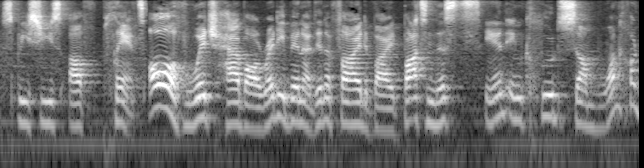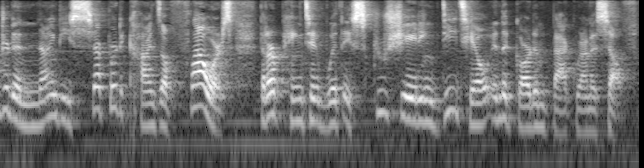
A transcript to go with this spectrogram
species of plants, all of which have already been identified by botanists and include some 190 separate kinds of flowers that are painted with excruciating detail in the garden background itself.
